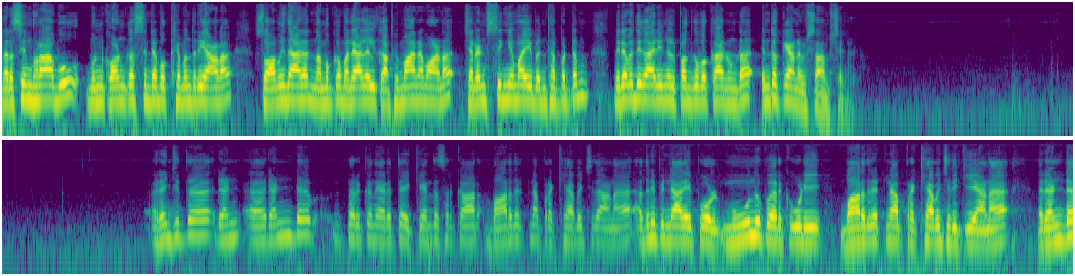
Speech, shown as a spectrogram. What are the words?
നരസിംഹറാവു മുൻ കോൺഗ്രസിന്റെ മുഖ്യമന്ത്രിയാണ്. സ്വാമിനാഥൻ നമുക്ക് മലയാളികൾക്ക് അഭിമാനമാണ്. ചരൺ സിംഗുമായി ബന്ധപ്പെട്ടും നിരവധി കാര്യങ്ങൾ പങ്കുവെക്കാനുണ്ട്. എന്തൊക്കെയാണ് വിശദാംശങ്ങൾ? രഞ്ജിത്ത് രണ്ട് പേർക്ക് നേരത്തെ കേന്ദ്ര സർക്കാർ ഭാരതരത്ന പ്രഖ്യാപിച്ചതാണ്. അതിന് പിന്നാലെ ഇപ്പോൾ മൂന്ന് പേർക്ക് കൂടി ഭാരതരത്ന പ്രഖ്യാപിച്ചിരിക്കുകയാണ്. രണ്ട്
